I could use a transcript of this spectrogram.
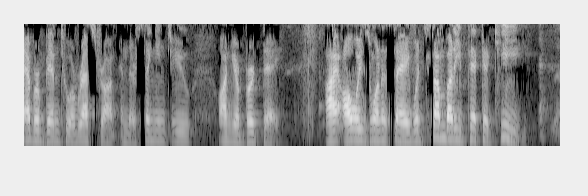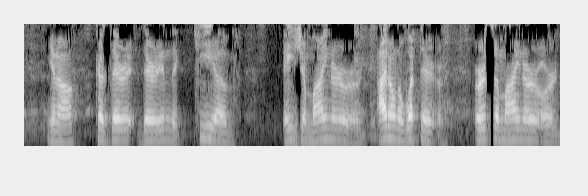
ever been to a restaurant and they're singing to you on your birthday, I always want to say, would somebody pick a key? You know, because they're they're in the key of Asia Minor or I don't know what they're Ursa Minor or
